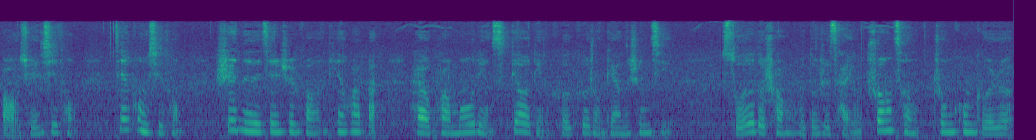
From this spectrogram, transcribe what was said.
保全系统、监控系统、室内的健身房、天花板，还有 Crown Moldings 吊顶和各种各样的升级。所有的窗户都是采用双层中空隔热，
